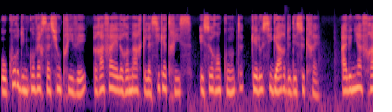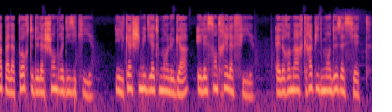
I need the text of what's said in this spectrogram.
Au cours d'une conversation privée, Raphaël remarque la cicatrice et se rend compte qu'elle aussi garde des secrets. Alenia frappe à la porte de la chambre d'Iziki. Il cache immédiatement le gars et laisse entrer la fille. Elle remarque rapidement deux assiettes.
